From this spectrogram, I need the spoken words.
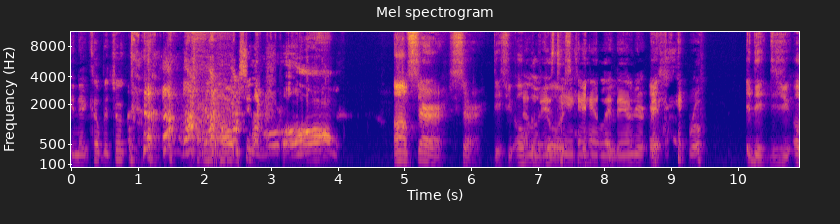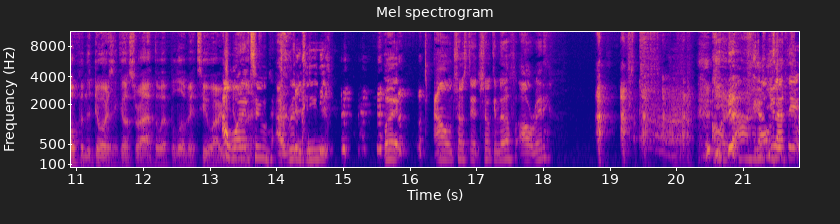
in that couple of truck. hard and shit like oh um sir, sir, did you open the doors? S10 can't handle that damn road. Did, did you open the doors and ghost ride the whip a little bit too? I wanted that? to. I really did. but I don't trust that truck enough already. oh, nigga, I was you, out there.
